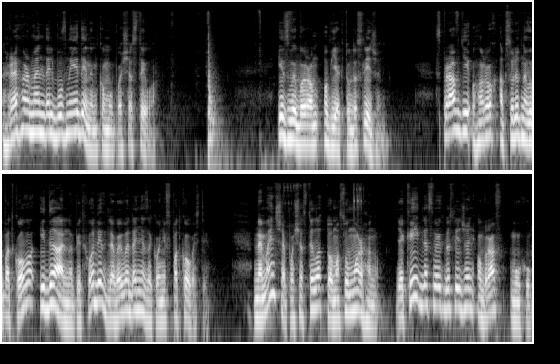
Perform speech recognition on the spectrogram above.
Грегор Мендель був не єдиним, кому пощастило. Із вибором об'єкту досліджень. Справді, горох абсолютно випадково ідеально підходив для виведення законів спадковості. Не менше пощастило Томасу Моргану, який для своїх досліджень обрав муху.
